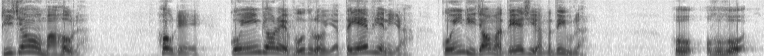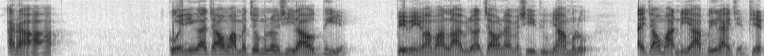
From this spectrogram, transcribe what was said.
ဒီเจ้าမှဟုတ်လားဟုတ်တယ်ကိုရင်ပြောတဲ့ဘိုးသူတော်ကြီးကတရေဖြစ်နေတာကိုရင်ဒီเจ้าမှတရေရှိတာမသိဘူးလားဟိုဟိုဟိုအဲ့ဒါကိုရင်ကြီးကเจ้าမှမကြုံမလို့ရှိတာကိုသိရပေပင်မမလာပြီးတော့အเจ้าလည်းမရှိသူများမလို့အဲ့เจ้าမှနေရာပေးလိုက်ခြင်းဖြစ်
